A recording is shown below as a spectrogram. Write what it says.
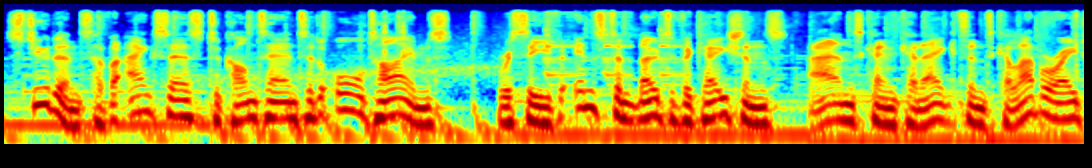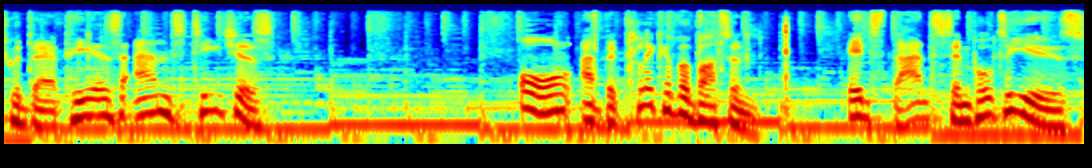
Students have access to content at all times, receive instant notifications and can connect and collaborate with their peers and teachers. All at the click of a button. It's that simple to use.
